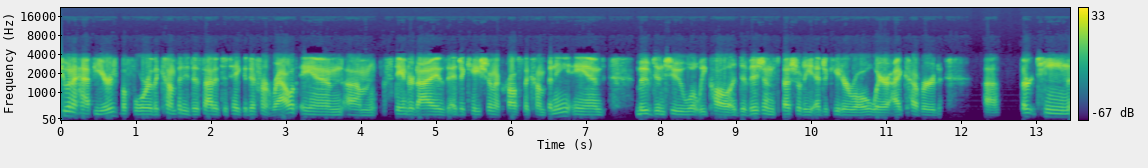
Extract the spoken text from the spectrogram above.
two and a half years before the company decided to take a different route and um, standardize education across the company and moved into what we call a division specialty educator role where I covered uh, 13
